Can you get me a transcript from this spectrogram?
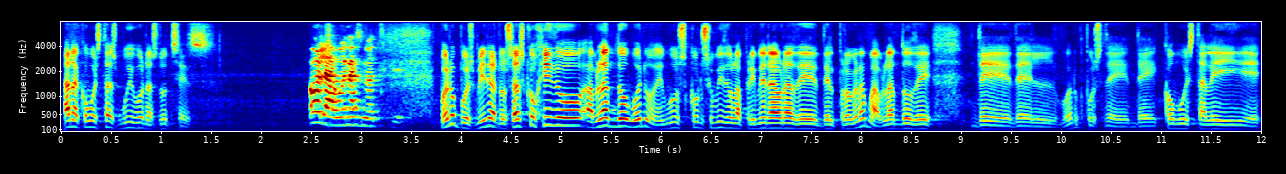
Ana, ¿cómo estás? Muy buenas noches. Hola, buenas noches. Bueno, pues mira, nos has cogido hablando, bueno, hemos consumido la primera hora del programa hablando de, del, bueno, pues de, cómo esta ley eh,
